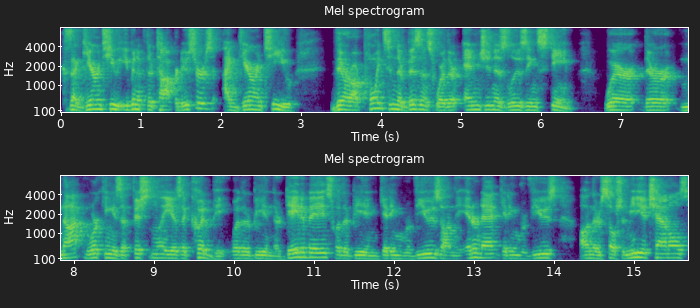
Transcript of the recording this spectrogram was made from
Because I guarantee you, even if they're top producers, I guarantee you there are points in their business where their engine is losing steam, where they're not working as efficiently as it could be, whether it be in their database, whether it be in getting reviews on the internet, getting reviews on their social media channels,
